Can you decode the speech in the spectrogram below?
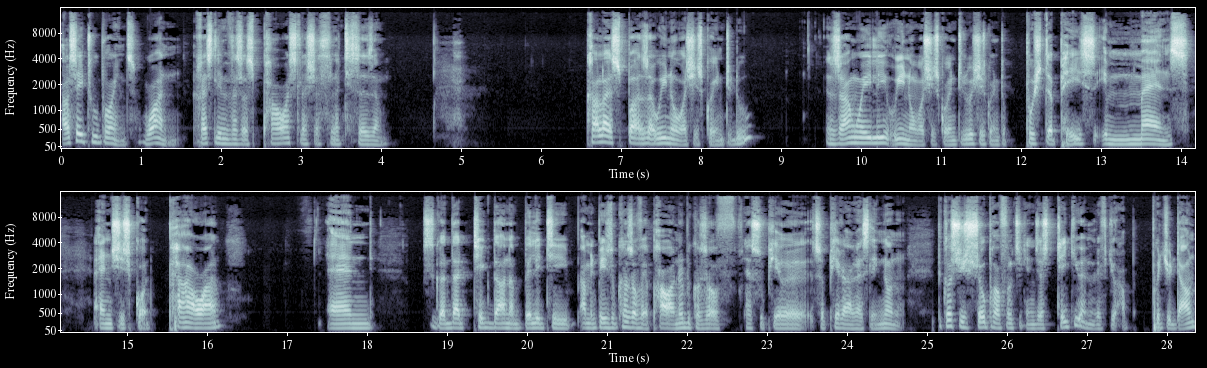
I'll say two points. One, wrestling versus power slash athleticism. Carla Esparza, we know what she's going to do. Zhang Weili, we know what she's going to do. She's going to push the pace immense. And she's got power. And she's got that takedown ability. I mean, because of her power, not because of her superior superior wrestling. No, no. Because she's so powerful, she can just take you and lift you up put you down,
